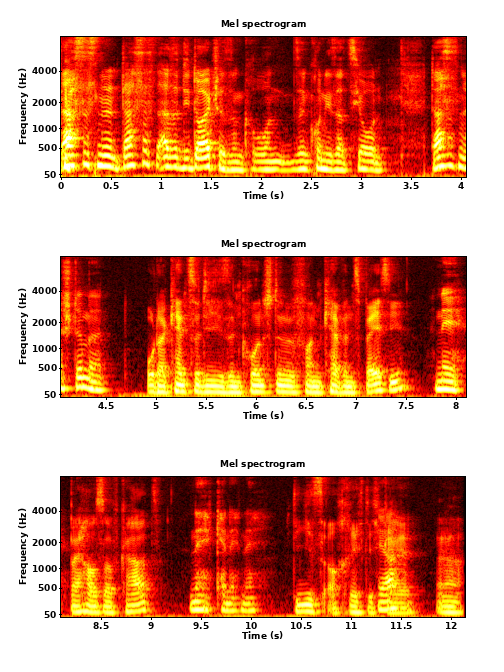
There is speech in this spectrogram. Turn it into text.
Das ist eine, das ist also die deutsche Synchron Synchronisation. Das ist eine Stimme. Oder kennst du die Synchronstimme von Kevin Spacey? Nee. Bei House of Cards? Nee, kenne ich nicht. Die ist auch richtig ja. geil. Ja.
